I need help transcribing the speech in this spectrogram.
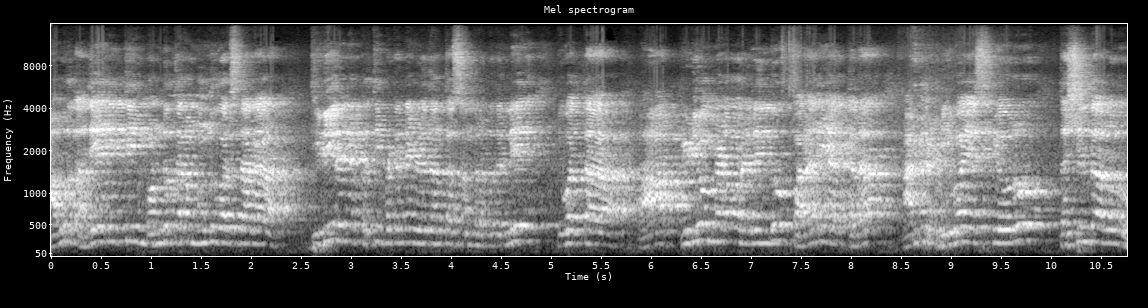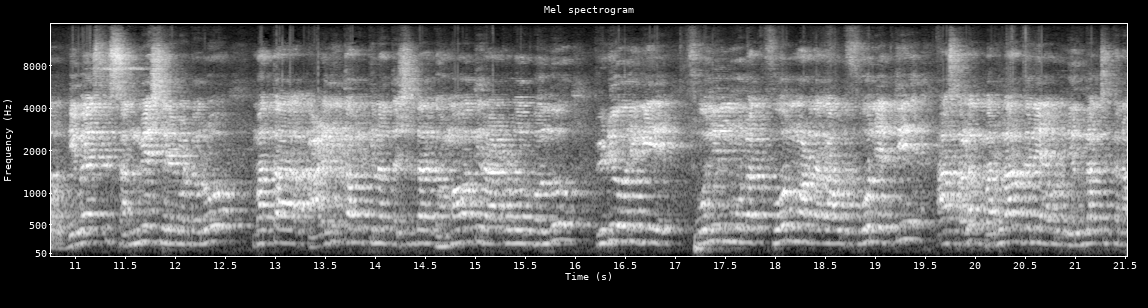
ಅವ್ರದ್ದು ಅದೇ ರೀತಿ ಮೊಂಡುತನ ಮುಂದುವರಿಸಿದಾಗ ದಿಢೀರನೆ ಪ್ರತಿಭಟನೆ ಇಳಿದಂತ ಸಂದರ್ಭದಲ್ಲಿ ಇವತ್ತ ಆ ಪಿಡಿಒ ಮೇಡಮ್ ಅವರೆಲ್ಲಿಂದು ಪರಾರಿ ಆಗ್ತಾರ. ಆಮೇಲೆ ಡಿವೈಎಸ್ಪಿ ಅವರು ತಹಶೀಲ್ದಾರ್ ಅವರು ಡಿವೈಎಸ್ಪಿ ಸಂಗಮೇಶ್ ಹಿರೇಮಠ ಅವರು ಮತ್ತ ಕಾಳಗಿ ತಾಲೂಕಿನ ತಹಶೀಲ್ದಾರ್ ಘಮಾವತಿ ರಾಠೋಡ್ ಅವರು ಬಂದು ಪಿಡಿಒ ಅವರಿಗೆ ಫೋನಿನ ಮೂಲಕ ಫೋನ್ ಮಾಡಿದಾಗ ಅವ್ರು ಫೋನ್ ಎತ್ತಿ ಆ ಸ್ಥಳಕ್ಕೆ ಬರಲಾರ್ದನೆ ಅವರು ನಿರ್ಲಕ್ಷ್ಯತನ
